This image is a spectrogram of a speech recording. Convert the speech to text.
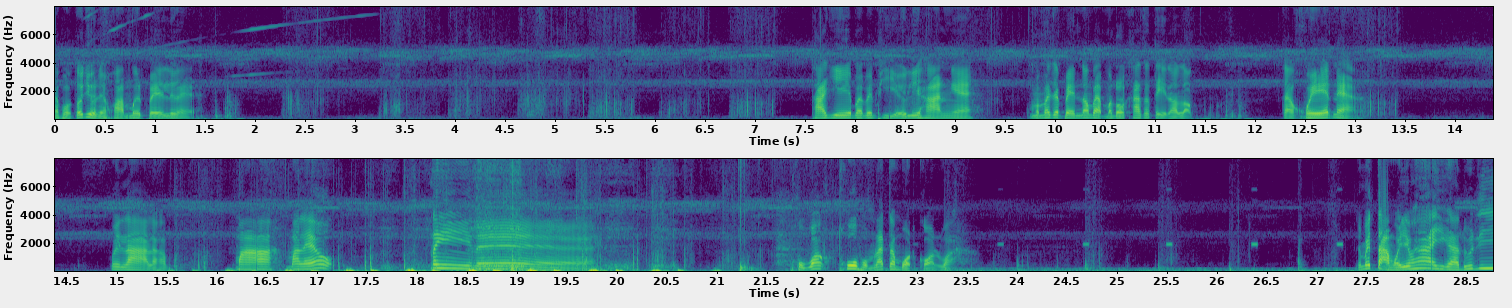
เนี่ผมต้องอยู่ในความมืดไปเรื่อยทาเยมันเป็นผีเอลิฮันไง มันไม่จะเป็นต้องแบบมาลดค่าสติเราหรอก แต่เควสเนี่ยเวลาแล้วครับ มา มาแล้ว นี่แน่ผมว่าทั่วผมน่าจะหมดก่อนวะ ยังไม่ต่ำกว่ายี่ห้าอีกอะดูดี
